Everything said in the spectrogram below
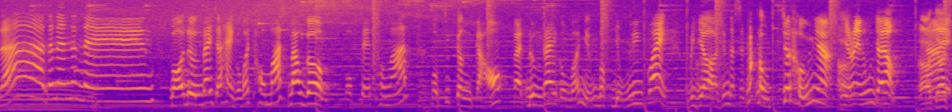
Đó, đen đen đen đen Bộ đường ray chở hàng cùng với Thomas bao gồm một xe Thomas, một chiếc cần cẩu và đường ray cùng với những vật dụng liên quan. Và Bây giờ chúng ta sẽ bắt đầu chơi thử nha. À. nhà có muốn chơi không? Ờ, Đây, chơi.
